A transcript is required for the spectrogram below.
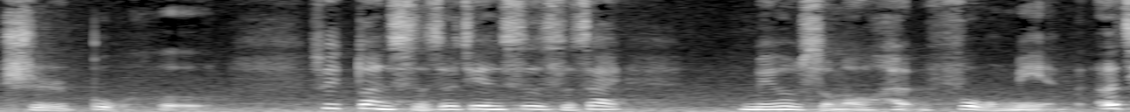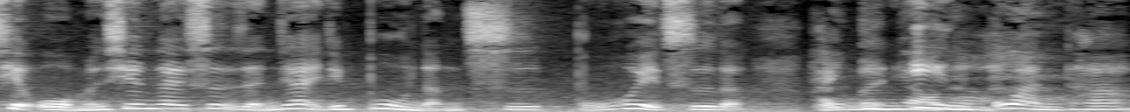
吃不喝，所以断食这件事实在没有什么很负面。而且我们现在是人家已经不能吃、不会吃的，我们硬灌他，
